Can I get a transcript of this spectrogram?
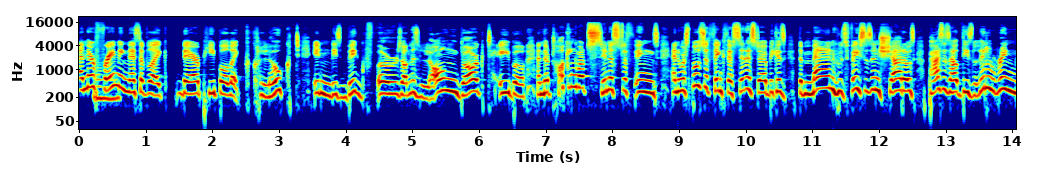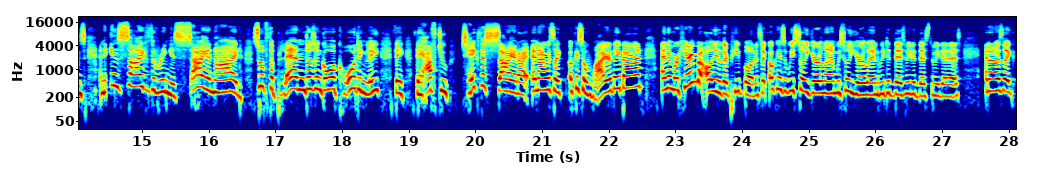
And they're mm-hmm. framing this of like they're people like cloaked in these big furs on this long dark table, and they're talking about sinister things. And we're supposed to think they're sinister because the man whose face is in shadows passes out these little rings, and inside of the ring is cyanide. So if the plan doesn't go accordingly, they they have to take the cyanide. And I was like, okay, so why are they bad? And then we're hearing about all these other people, and it's like, okay, so we stole your land, we stole your land, we did this, we did this, and we did this. And I was like,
